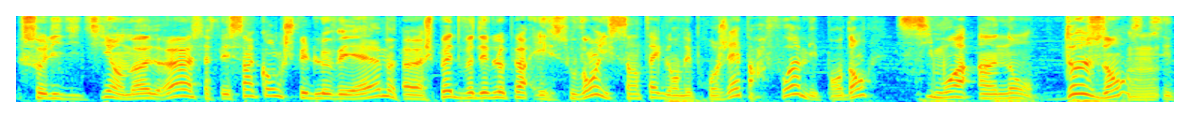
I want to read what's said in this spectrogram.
Solidity en mode Ah, ça fait 5 ans que je fais de l'EVM, je peux être votre développeur. Et souvent, ils s'intègrent dans des projets parfois, mais pendant 6 mois, 1 an, 2 ans, ça s'est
